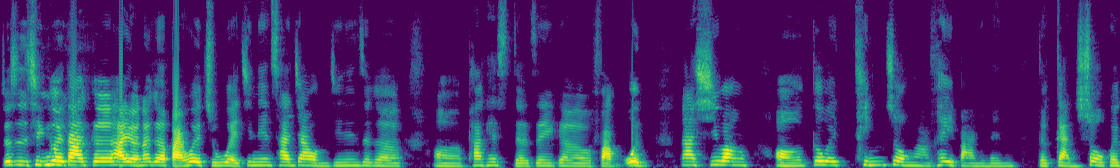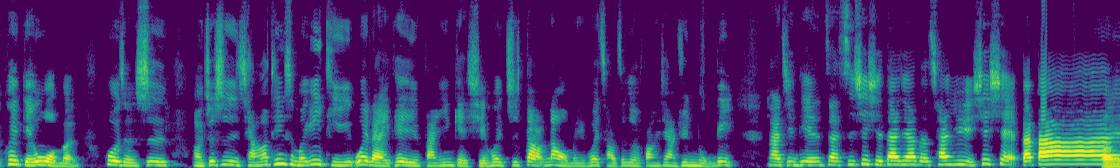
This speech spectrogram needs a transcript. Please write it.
就是清贵大哥，还有那个百惠主委，今天参加我们今天这个呃 podcast 的这个访问。那希望呃各位听众啊，可以把你们的感受回馈给我们，或者是呃就是想要听什么议题，未来也可以反映给协会知道，那我们也会朝这个方向去努力。那今天再次谢谢大家的参与，谢谢，拜拜。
